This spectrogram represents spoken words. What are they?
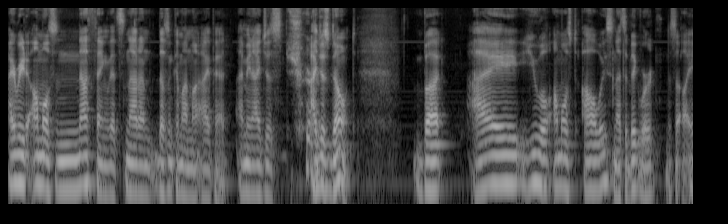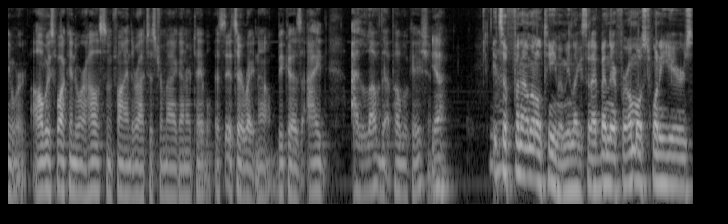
I read almost nothing that's not on doesn't come on my iPad. I mean, I just, I just don't. But I, you will almost always, and that's a big word, that's a, a word, always walk into our house and find the Rochester Mag on our table. It's, it's there right now because I, I love that publication. yeah. It's a phenomenal team. I mean, like I said, I've been there for almost 20 years.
